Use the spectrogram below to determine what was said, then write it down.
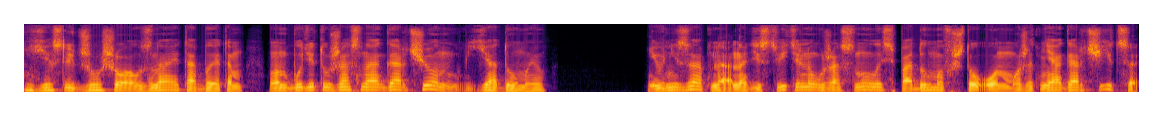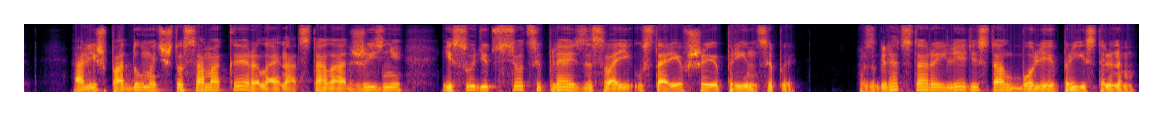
Если Джошуа узнает об этом, он будет ужасно огорчен, я думаю. И внезапно она действительно ужаснулась, подумав, что он может не огорчиться а лишь подумать, что сама Кэролайн отстала от жизни и судит все, цепляясь за свои устаревшие принципы. Взгляд старой леди стал более пристальным.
